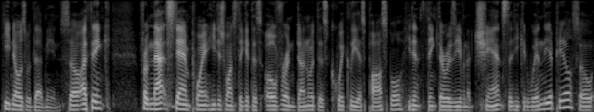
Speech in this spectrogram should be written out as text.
He knows what that means. So I think from that standpoint, he just wants to get this over and done with as quickly as possible. He didn't think there was even a chance that he could win the appeal. So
